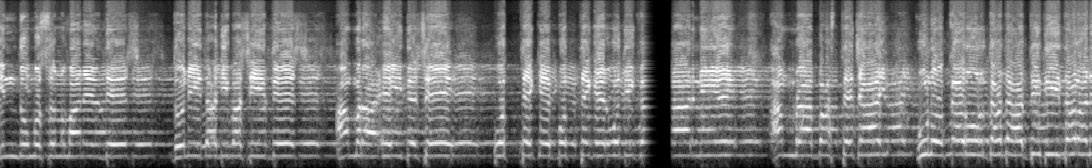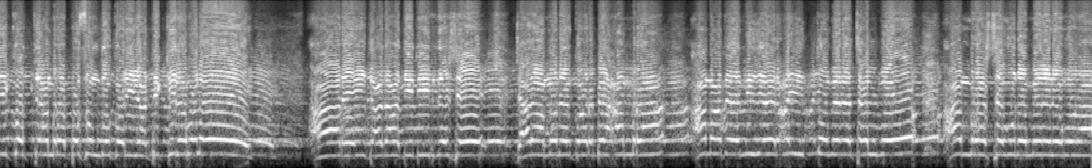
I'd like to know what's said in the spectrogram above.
হিন্দু মুসলমানের দেশ, দলিত আদিবাসী দেশ, আমরা এই দেশে প্রত্যেকে প্রত্যেকের অধিকার নিয়ে আমরা বাঁচতে চাই। কোন দাদা, দিদি, দালালি করতে আমরা পছন্দ করি না, ঠিক কিনা বলে? আর এই দাদা, দিদির দেশে যারা মনে করবে আমরা, আমাদের নিজের আয়ত্ত মেনে চলবো, আমরা সেগুলো মেনে নেব না।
